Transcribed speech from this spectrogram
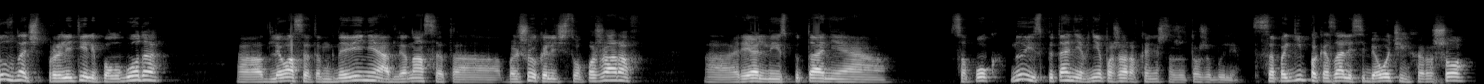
Ну, значит, пролетели полгода. А, для вас это мгновение, а для нас это большое количество пожаров, а, реальные испытания сапог. Ну и испытания вне пожаров, конечно же, тоже были. Сапоги показали себя очень хорошо.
